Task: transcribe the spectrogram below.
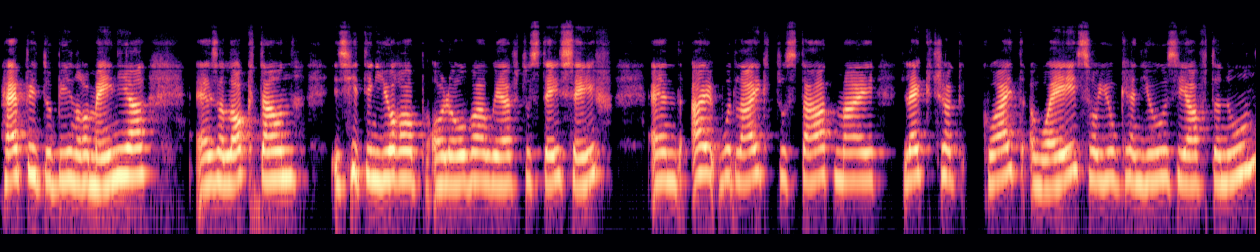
happy to be in Romania as a lockdown is hitting Europe all over. We have to stay safe. And I would like to start my lecture quite away so you can use the afternoon.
